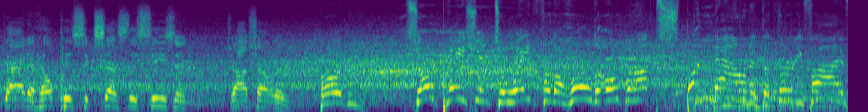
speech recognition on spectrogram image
Guy to help his success this season, Josh Ali. Bowden, so patient to wait for the hole to open up, spun down at the 35.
